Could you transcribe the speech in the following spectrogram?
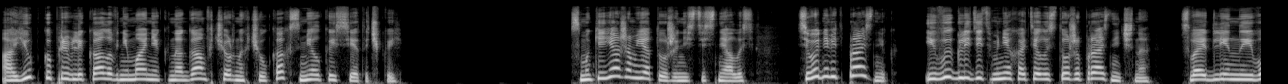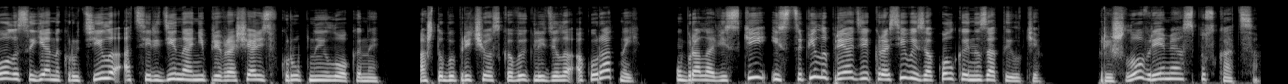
а юбка привлекала внимание к ногам в черных чулках с мелкой сеточкой. С макияжем я тоже не стеснялась. Сегодня ведь праздник, и выглядеть мне хотелось тоже празднично. Свои длинные волосы я накрутила, от середины они превращались в крупные локоны. А чтобы прическа выглядела аккуратной, убрала виски и сцепила пряди красивой заколкой на затылке. Пришло время спускаться.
